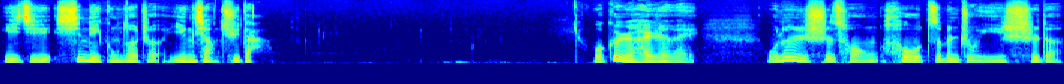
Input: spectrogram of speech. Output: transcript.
以及心理工作者影响巨大。我个人还认为，无论是从后资本主义式的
